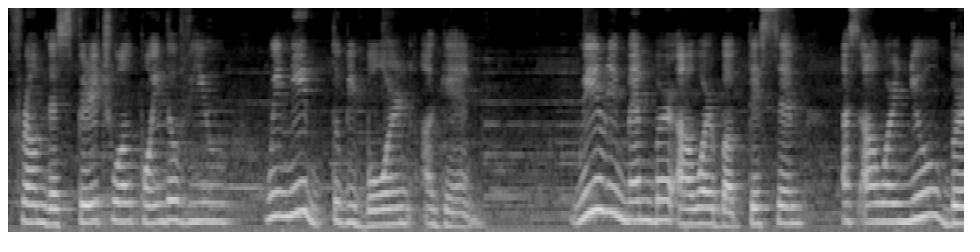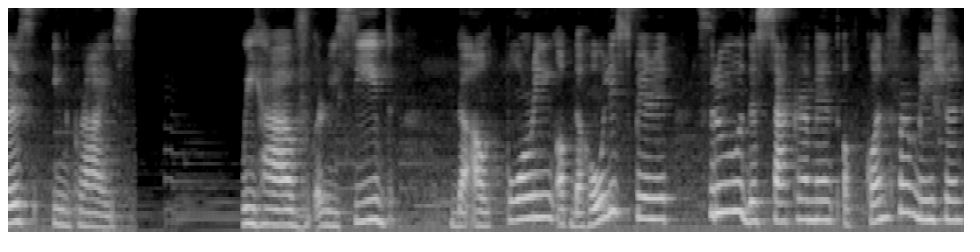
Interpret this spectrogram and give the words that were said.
From the spiritual point of view, we need to be born again. We remember our baptism as our new birth in Christ. We have received the outpouring of the Holy Spirit through the sacrament of confirmation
